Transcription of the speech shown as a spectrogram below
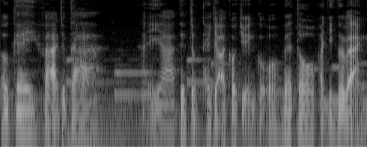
ok, và chúng ta hãy uh, tiếp tục theo dõi câu chuyện của Beto và những người bạn.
